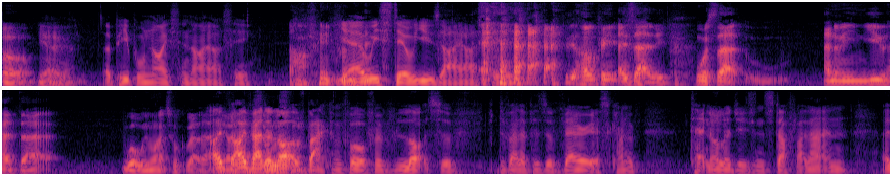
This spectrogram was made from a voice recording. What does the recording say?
oh you know Are people nice in IRC? Yeah, we still use IRC. Exactly. What's that? And I mean, you had that. Well, we might talk about that. I've I've had a lot one. of back and forth with lots of developers of various kind of technologies and stuff like that, and uh,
